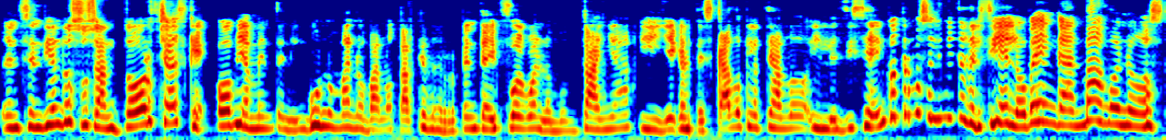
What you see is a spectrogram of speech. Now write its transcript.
encendiendo sus antorchas, que obviamente ningún humano va a notar que de repente hay fuego en la montaña, y llega el pescado plateado y les dice encontramos el límite del cielo, vengan, vámonos.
